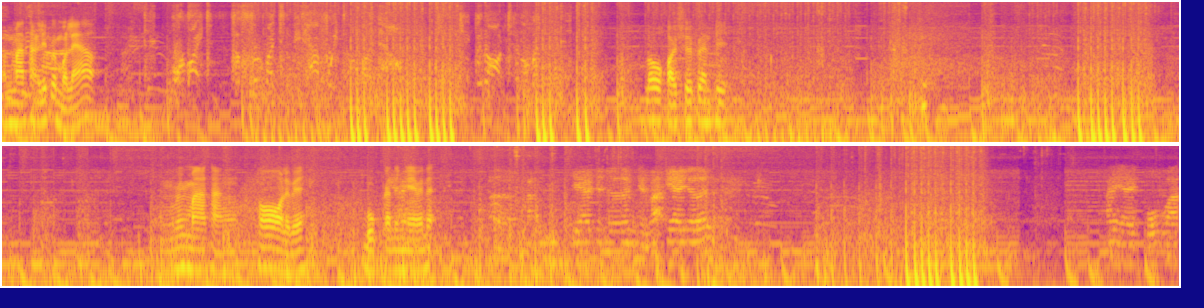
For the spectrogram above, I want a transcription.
มันมาทางลิฟต์ไปหมดแล้วโลคอยช่วยเพื่อนพี่ ม่งมาทางท่อเลยเว้ยบุกกันยังไงวะเนี่ยเออแกจะเดินเห็นว่าแกเดินให้ไอ้โฟกไว้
